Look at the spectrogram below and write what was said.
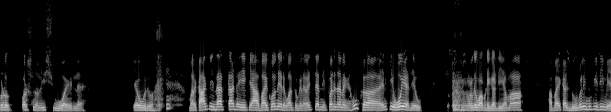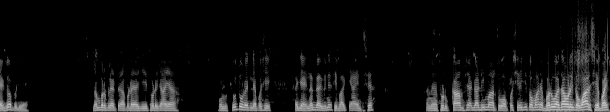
થોડોક પર્સનલ ઇસ્યુ હોય એટલે એવું બધું. મારે કાકી દાંત કાઢે એ કે આ ભાઈ કોને રે વાતો કરે? અત્યારની પ્રજાને શું એનકી હોય જ એવું. જો આપણી ગાડી. આમાં આ ભાઈ કાલ ડુંગળી મૂકી હતી મેં. એક જો પડી નંબર પ્લેટ આપણે હજી થોડીક અહીંયા ઓલું છૂતું ને એટલે પછી હજી લગાવી નથી, બાકી અહીં જ છે. અને થોડુંક કામ છે ગાડીમાં, તો પછી હજી તો મારે ભરવા જવાની તો વાર છે ભાઈ.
